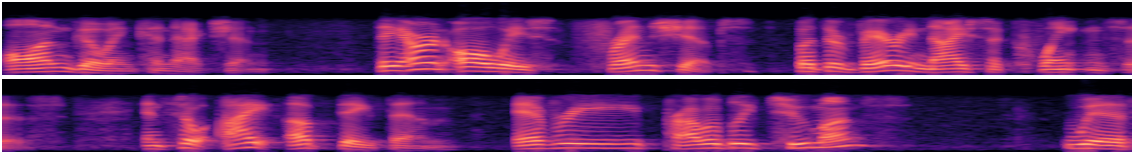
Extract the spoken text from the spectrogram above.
ongoing connection. They aren't always friendships, but they're very nice acquaintances. And so I update them every probably two months with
